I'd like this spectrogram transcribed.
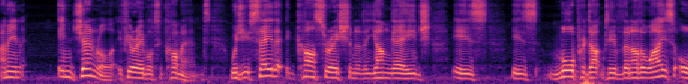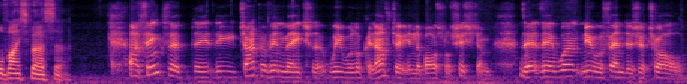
I mean, in general, if you're able to comment, would you say that incarceration at a young age is is more productive than otherwise, or vice versa? I think that the, the type of inmates that we were looking after in the Borstal system, they, they weren't new offenders at all.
